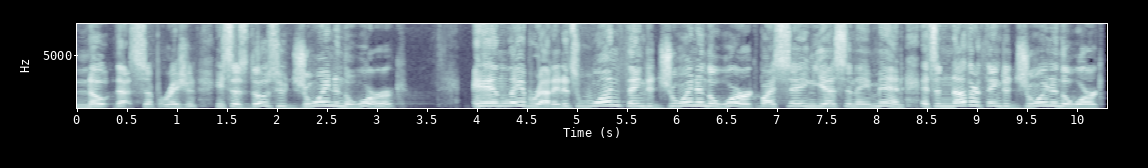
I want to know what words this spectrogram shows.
note that separation. He says, Those who join in the work and labor at it. It's one thing to join in the work by saying yes and amen, it's another thing to join in the work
